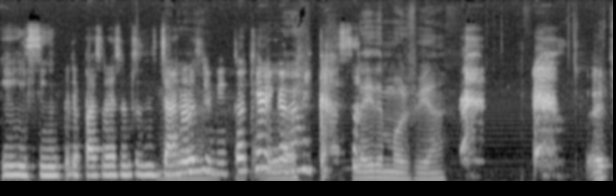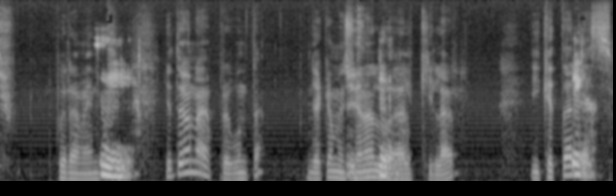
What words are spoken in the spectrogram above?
Y sí, le pasó eso, entonces ya no los invito a que vengan la- a mi casa. Ley de morfia, hecho, puramente. Sí, Yo tengo una pregunta, ya que sí, mencionas lo de alquilar. ¿Y qué tal Diga. es?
